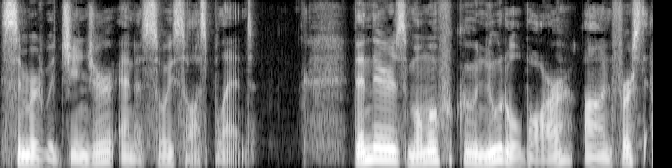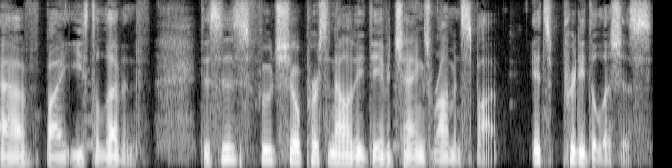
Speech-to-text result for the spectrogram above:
simmered with ginger and a soy sauce blend. Then there's Momofuku Noodle Bar on First Ave by East 11th. This is food show personality David Chang's ramen spot. It's pretty delicious.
